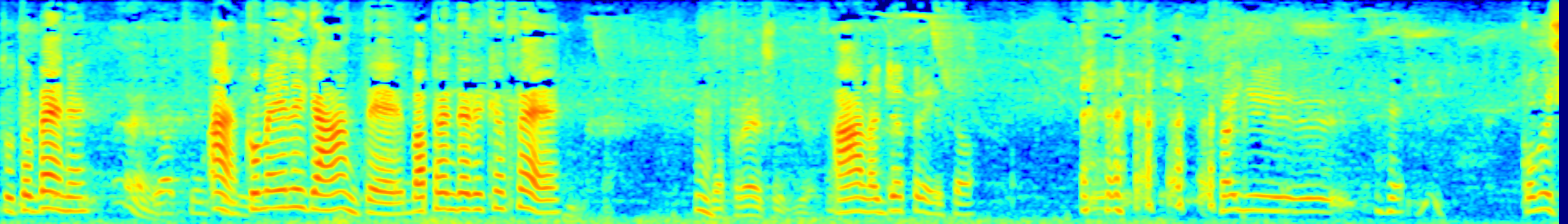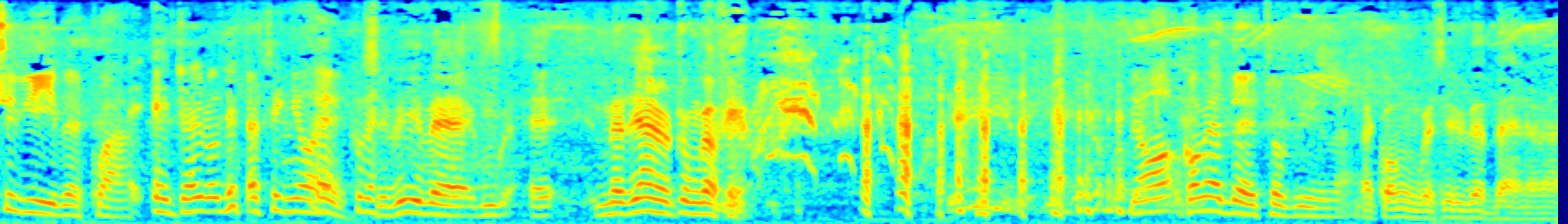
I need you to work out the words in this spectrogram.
Tutto bene? Ah, com'è elegante. Va a prendere il caffè? L'ho preso già. Ah, l'ha già preso. Fagli... Come si vive qua? Eh già l'ho detto al signore. Eh, Come- Si vive eh, Meriano Tungafeo. No, come ha detto prima, Ma comunque si vive bene, va.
